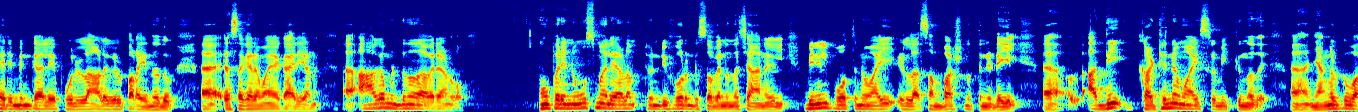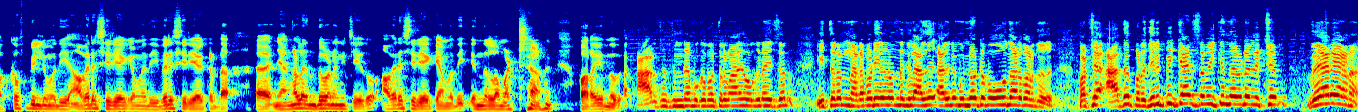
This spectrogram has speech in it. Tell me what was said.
കരിമ്പിൻകാലയെ പോലുള്ള ആളുകൾ പറയുന്നതും രസകരമായ കാര്യമാണ്. ആകെ മിണ്ടുന്നത് അവരാണല്ലോ. മൂപ്പര് news Malayalam twenty four into seven എന്ന ചാനലിൽ ബിനിൽ പോത്തനുമായി ഉള്ള സംഭാഷണത്തിനിടയിൽ അതി അതികഠിനമായി ശ്രമിക്കുന്നത്. ഞങ്ങൾക്ക് വക്കഫ് ബില്ല് മതി അവരെ ശരിയാക്കിയാൽ മതി ഇവരെ ശരിയാക്കണ്ട ഞങ്ങൾ എന്ത് വേണമെങ്കിൽ ചെയ്തോ അവരെ ശരിയാക്കിയാൽ മതി എന്നുള്ള മട്ടിലാണ് പറയുന്നത്. ആർ എസ് എസിന്റെ മുഖപത്രമായ ഓർഗനൈസർ ഇത്തരം നടപടികളുണ്ടെങ്കിൽ അത് അതിന് മുന്നോട്ട് പോകുമെന്നാണ് പറഞ്ഞത്. പക്ഷേ അത് പ്രചരിപ്പിക്കാൻ ശ്രമിക്കുന്നവരുടെ ലക്ഷ്യം വേറെയാണ്.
